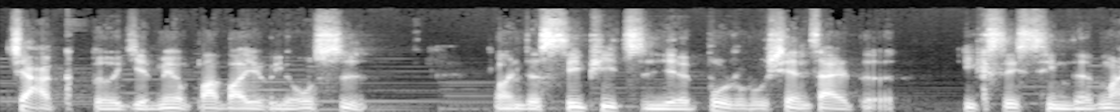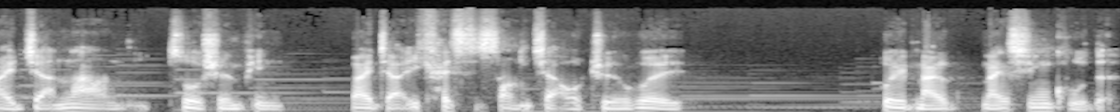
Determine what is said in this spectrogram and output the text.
价格也没有办法有优势，然后你的 CP 值也不如现在的 existing 的卖家，那你做选品卖家一开始上架，我觉得会会蛮蛮辛苦的。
